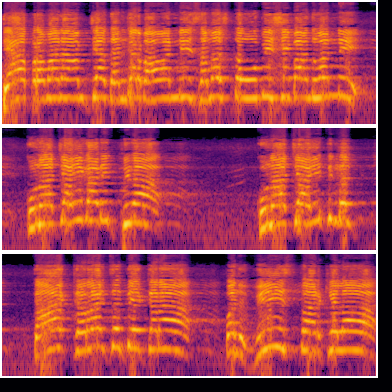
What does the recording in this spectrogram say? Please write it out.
त्याप्रमाणे आमच्या धनगर भावांनी समस्त ओबीसी बांधवांनी कुणाच्याही गाडीत फिरा कुणाच्याही तिकडे काय करायचं ते करा. पण वीस तारखेला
